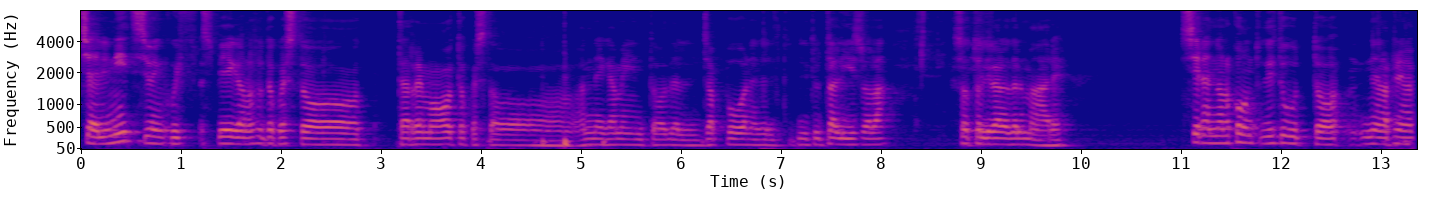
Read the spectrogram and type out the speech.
c'è l'inizio in cui f- spiegano tutto questo terremoto, questo annegamento del Giappone, del- di tutta l'isola sotto il livello del mare. Si rendono conto di tutto nella prima,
